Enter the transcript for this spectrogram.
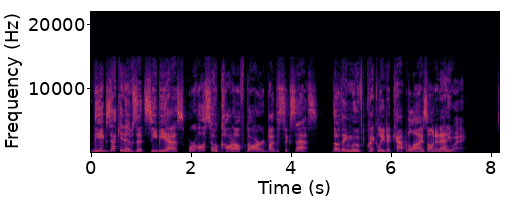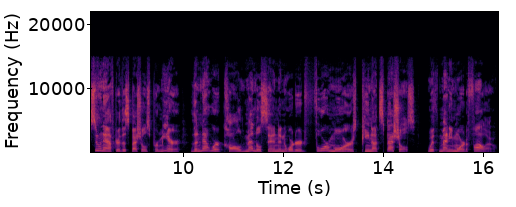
The executives at CBS were also caught off guard by the success, though they moved quickly to capitalize on it anyway. Soon after the special's premiere, the network called Mendelson and ordered four more Peanut specials, with many more to follow.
